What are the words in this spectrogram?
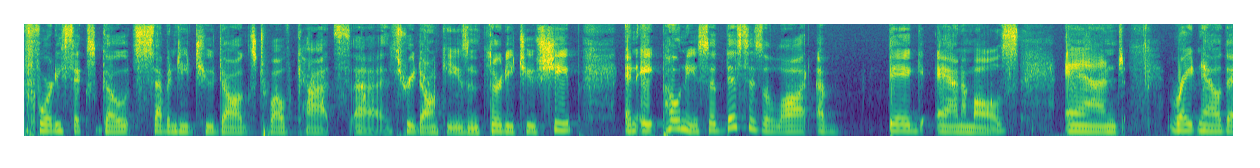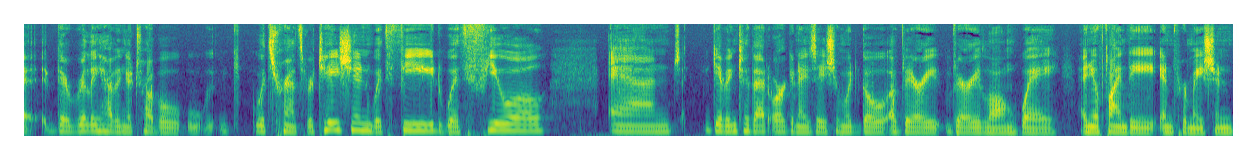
46 goats, 72 dogs, 12 cats, uh, three donkeys, and 32 sheep, and eight ponies. So this is a lot of big animals. And right now, that they're really having a trouble with transportation, with feed, with fuel, and giving to that organization would go a very, very long way. And you'll find the information,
